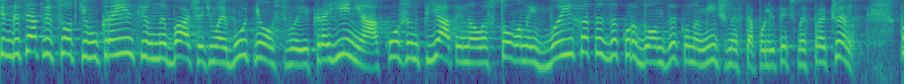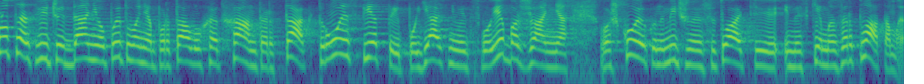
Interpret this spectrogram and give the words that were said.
70% українців не бачать майбутнього в своїй країні, а кожен п'ятий налаштований виїхати за кордон з економічних та політичних причин. Про це свідчать дані опитування порталу HeadHunter. Так, троє з п'яти пояснюють своє бажання важкою економічною ситуацією і низькими зарплатами.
